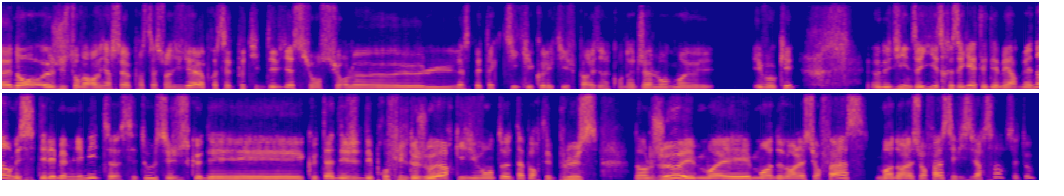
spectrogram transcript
Euh, non, euh, juste on va revenir sur la prestation individuelle après cette petite déviation sur l'aspect tactique et collectif parisien qu'on a déjà longuement évoqué. On nous dit Inzaghi et Trezeguet étaient des merdes. Mais non, mais c'était les mêmes limites, c'est tout. C'est juste que des que tu as des, des, profils de joueurs qui vont t'apporter plus dans le jeu et, moins, et moins devant la surface, moins dans la surface et vice versa, c'est tout.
